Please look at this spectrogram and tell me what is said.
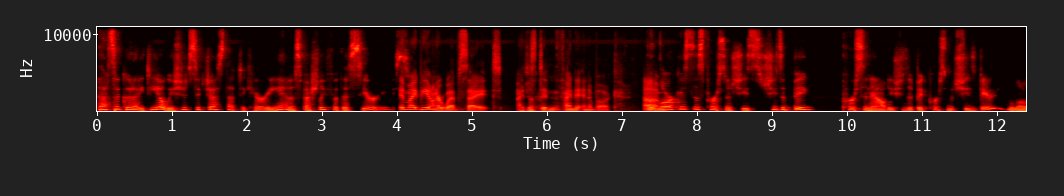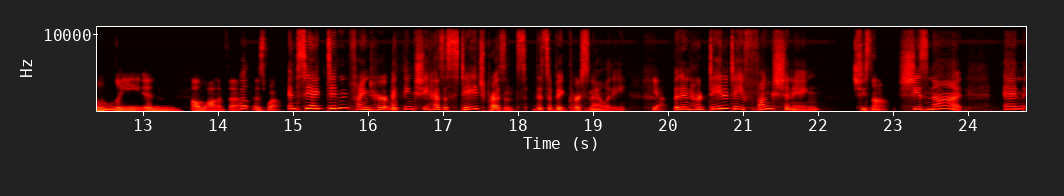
that's a good idea. We should suggest that to Carrie Ann, especially for this series. It might be on her website. I just okay. didn't find it in a book. But um, Lark is this person. She's she's a big personality. She's a big person, but she's very lonely in a lot of that well, as well. And see, I didn't find her. I think she has a stage presence that's a big personality. Yeah. But in her day to day functioning, she's not. She's not. And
